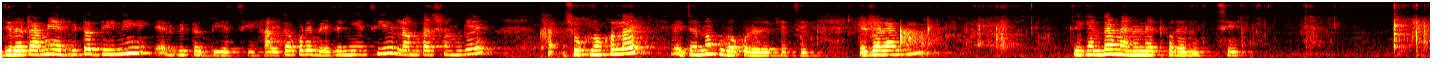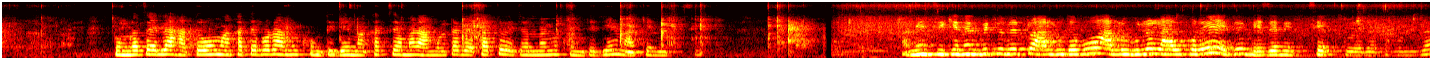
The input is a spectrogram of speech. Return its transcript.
জিরেটা আমি এর ভিতর দিইনি, এর ভিতর দিয়েছি। হালকা করে ভেজে নিয়েছি লঙ্কার সঙ্গে শুকনো খোলায়, এই জন্য গুঁড়ো করে রেখেছি। এবার আমি চিকেনটা ম্যারিনেট করে নিচ্ছি। তোমরা চাইলে হাতেও মাখাতে পারো, আমি খুন্তি দিয়ে মাখাচ্ছি, আমার আঙুলটা ব্যথা তো, এই জন্য আমি খুন্তি দিয়ে মাখিয়ে নিচ্ছি। আমি চিকেনের ভিতরে একটু আলু দেবো, আলুগুলো লাল করে এই যে ভেজে নিচ্ছে একটু। দেখো বন্ধুরা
